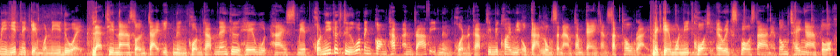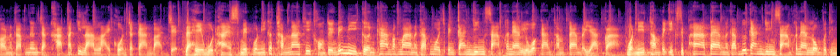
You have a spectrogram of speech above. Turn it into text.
มี่ฮิตในเกมวันนี้ด้วย และที่น่าสนใจอีกหนึ่งคนครับ นั่นคือเฮวูดไฮสมิธคนนี้ก็ถือว่าเป็นกองทัพอันดราฟอีกหนึ่งคนนะครับ ที่ไม่ค่อยมีโอกาสลงสนามทำการแข่งขันสักเท่าไหร่ ในเกมวันนี้โค้ชเอริกสโปสตาเนี่ยต้องใช้งานตัวเขานะครับเนื่องจากขาดนักกีฬาหลายคนจากการบาดเจ็บและเฮวูดไฮสมิธวันนี้ก็ทำหน้าที่ของตัวเองได้ดีเกินคาดมากๆนะครับไม่ว่าจะเป็นการยิง 3 คะแนนหรือว่าการทำแต้มระยะกลางวันนี้ทำไปอีก 15 แต้มนะครับด้วยการยิง 3 คะแนนลงไปถึง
